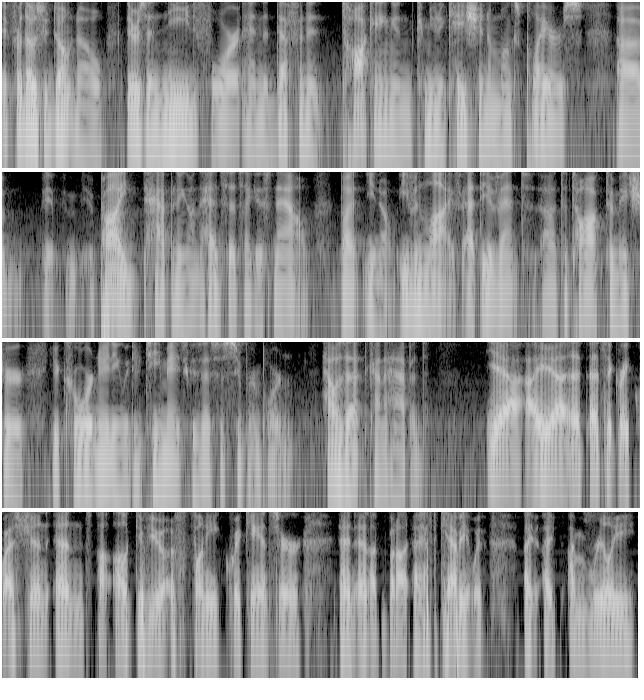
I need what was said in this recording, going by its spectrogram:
a for those who don't know, there's a need for and a definite talking and communication amongst players. Uh, it, it, probably happening on the headsets, I guess now, but you know, even live at the event uh, to talk to make sure you're coordinating with your teammates because that's just super important. How has that kind of happened? Yeah, I, uh, that's a great question, and I'll give you a funny, quick answer. And, and but I have to caveat with, I, I am really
